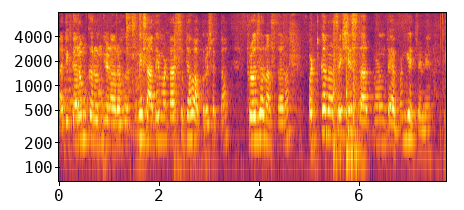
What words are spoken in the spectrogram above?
आधी गरम करून घेणार आहोत. तुम्ही साधे मटार सुद्धा वापरू शकता. फ्रोझन असताना पटकन असे शिजतात म्हणून ते आपण घेतलेले आहेत.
